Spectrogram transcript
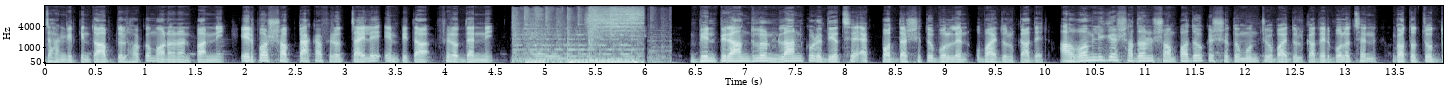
জাহাঙ্গীর, কিন্তু আব্দুল হকও মনোনয়ন পাননি। এরপর সব টাকা ফেরত চাইলে এমপি তা ফেরত দেননি। বিএনপির আন্দোলন ম্লান করে দিয়েছে এক পদ্মা সেতু বললেন ওবায়দুল কাদের। আওয়ামী লীগের সাধারণ সম্পাদক সেতুমন্ত্রী ওবায়দুল কাদের বলেছেন, গত চোদ্দ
